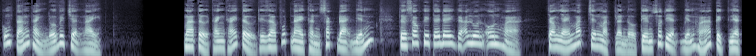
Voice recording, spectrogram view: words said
cũng tán thành đối với chuyện này. Mà tử thanh thái tử thì giờ phút này thần sắc đại biến, từ sau khi tới đây gã luôn ôn hòa, trong nháy mắt trên mặt lần đầu tiên xuất hiện biến hóa kịch liệt,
